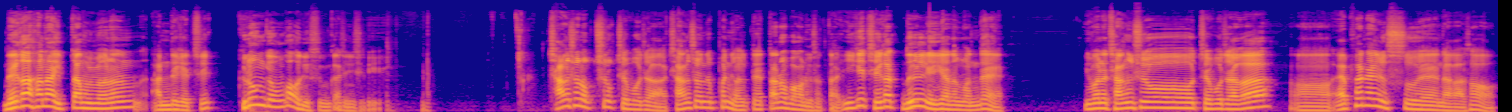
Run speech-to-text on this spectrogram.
내가 하나 입 다물면은 안 되겠지? 그런 경우가 어디 있습니까, 진실이? 장션 억취록 제보자, 장시호 핸드폰 10대 따로 방으로 있었다. 이게 제가 늘 얘기하는 건데, 이번에 장시호 제보자가, 어, FNL 뉴스에 나가서,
